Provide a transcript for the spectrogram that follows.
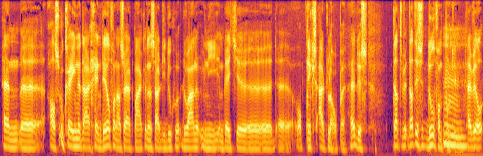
En als Oekraïne daar geen deel van zou uitmaken... dan zou die douane-unie een beetje op niks uitlopen. Hè? Dus dat, dat is het doel van Poetin. Mm. Hij wil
